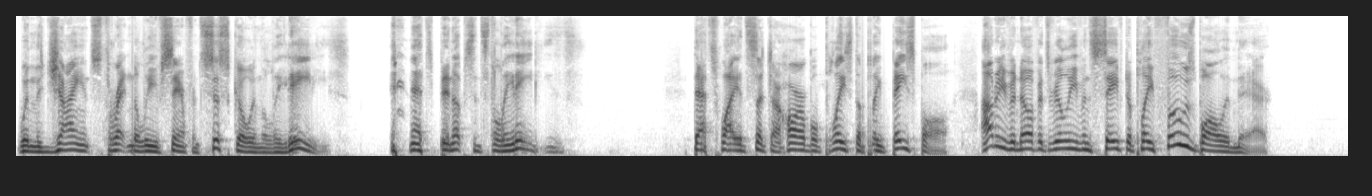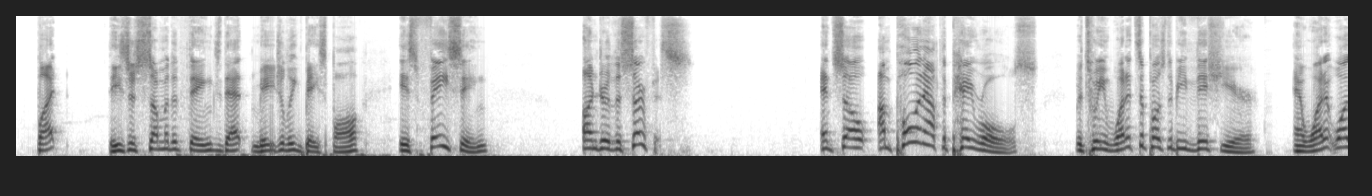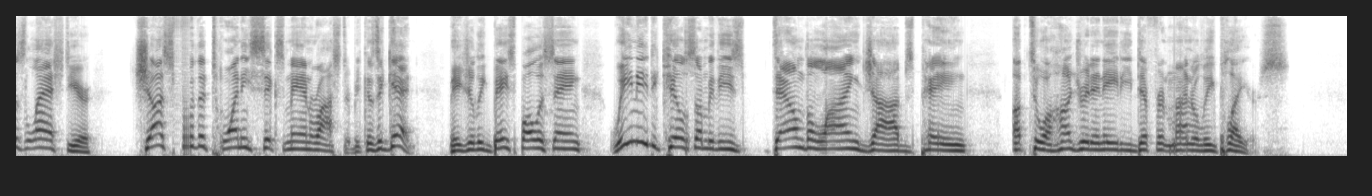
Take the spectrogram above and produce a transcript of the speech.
when the Giants threatened to leave San Francisco in the late 80s. And that's been up since the late 80s. That's why it's such a horrible place to play baseball. I don't even know if it's really even safe to play foosball in there. But these are some of the things that Major League Baseball is facing under the surface. And so I'm pulling out the payrolls between what it's supposed to be this year and what it was last year just for the 26 man roster. Because again, Major League Baseball is saying we need to kill some of these down the line jobs paying up to 180 different minor league players.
